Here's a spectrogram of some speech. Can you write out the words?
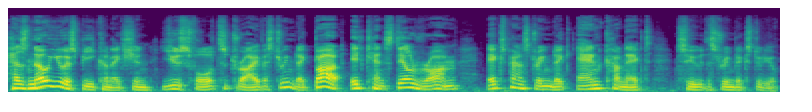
has no USB connection useful to drive a Stream Deck, but it can still run X-Panel Stream Deck and connect to the Stream Deck Studio.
